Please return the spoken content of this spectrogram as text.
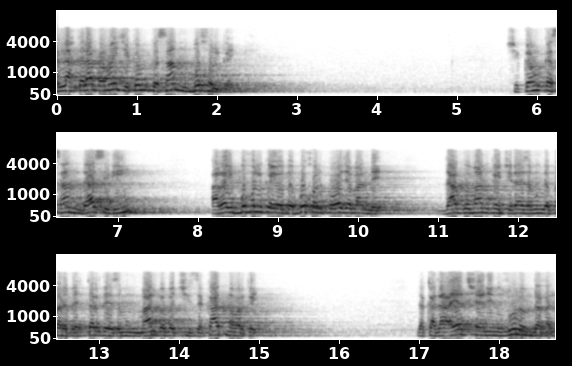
الله تعالی فرمایي چې کوم کسان بخل کوي چې کوم کسان داسې دي هغه بخل کوي او د بخل په وجه باندې دا ګمان کوي چې دا زمونږ لپاره بهتر دی زمونږ مال به بچي زکات نه ور کوي لکه دا آیت شان نزول هم دغل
